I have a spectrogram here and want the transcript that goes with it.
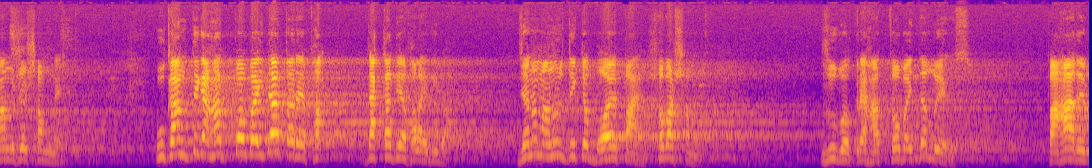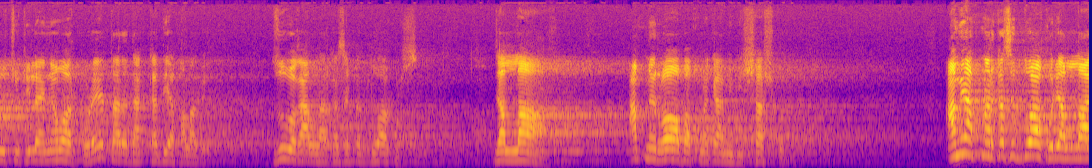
মানুষের সামনে। উকান থেকে হাত পা বাইদা তারে ধাক্কা দিয়ে ফালাই দিবা। যেন মানুষ দিকে ভয় পায় সবার সামনে। যুবকরে হাত পা বাইদা লয়ে গেছে। পাহাড়ের উঁচু টিলায় নেওয়ার পরে তারা ধাক্কা দিয়ে ফালাবে। যুবক আল্লাহর কাছে একটা দোয়া করছে। যে আল্লাহ, আপনি রব আপনাকে আমি বিশ্বাস করি। আমি আপনার কাছে দোয়া করি, আল্লাহ,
